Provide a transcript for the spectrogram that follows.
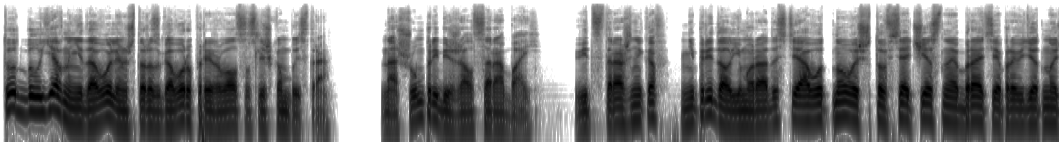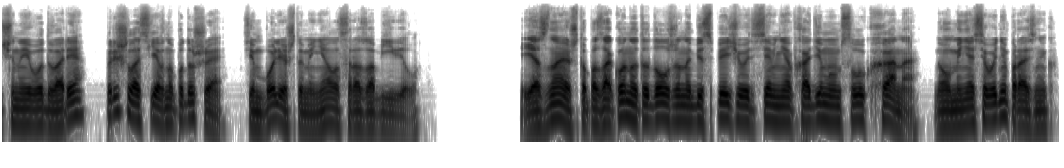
Тот был явно недоволен, что разговор прервался слишком быстро. На шум прибежал Сарабай. Вид стражников не придал ему радости, а вот новость, что вся честная братья проведет ночь на его дворе, пришлась явно по душе, тем более, что меняло сразу объявил. «Я знаю, что по закону ты должен обеспечивать всем необходимым слуг хана, но у меня сегодня праздник,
